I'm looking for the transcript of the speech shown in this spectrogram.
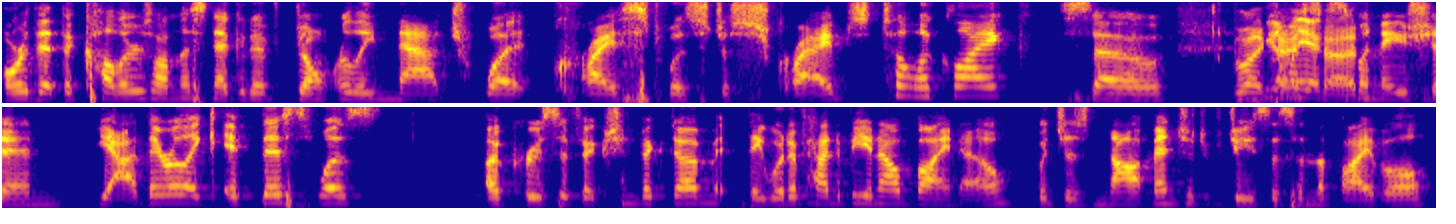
or that the colors on this negative don't really match what Christ was described to look like. So Like the I only said, explanation, yeah, they were like, if this was a crucifixion victim, they would have had to be an albino, which is not mentioned of Jesus in the Bible.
